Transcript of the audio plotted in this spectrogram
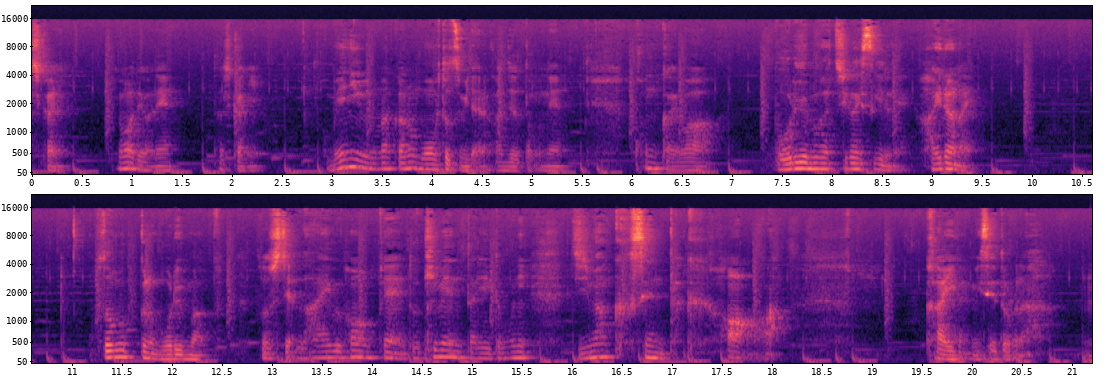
確かに。今まではね確かにメニューの中のもう一つみたいな感じだったもんね。今回はボリュームが違いすぎるね。入らない。フォトブックのボリュームアップ。そしてライブ本編ドキュメンタリーともに字幕選択。はあ。海外見せとるな。うん。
